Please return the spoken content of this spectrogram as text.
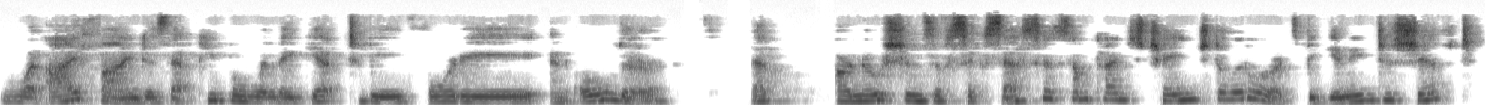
what I find is that people, when they get to be 40 and older, that our notions of success has sometimes changed a little or it's beginning to shift.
